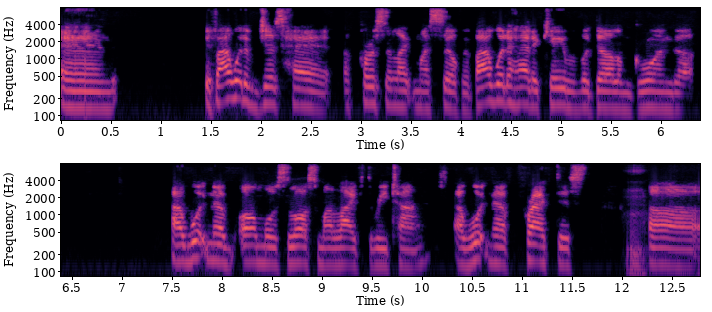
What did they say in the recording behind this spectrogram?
And if I would have just had a person like myself, if I would have had a cave of Adullam growing up, I wouldn't have almost lost my life three times. I wouldn't have practiced uh, uh,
